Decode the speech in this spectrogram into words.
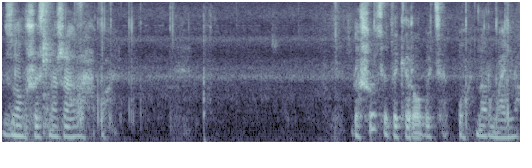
Знову щось нажала. О. Да що це таке робиться? О, нормально.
